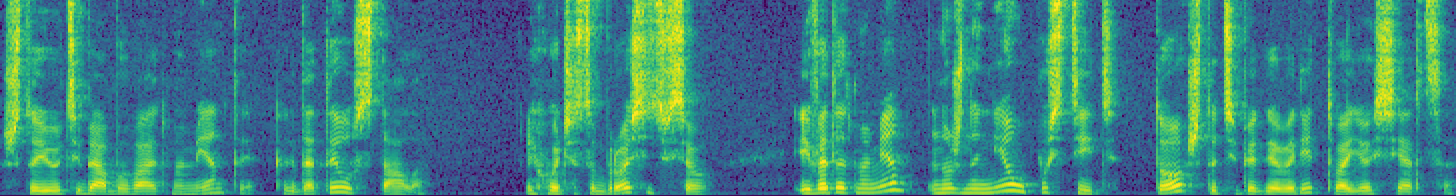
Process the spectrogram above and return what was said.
что и у тебя бывают моменты, когда ты устала, и хочется бросить все. И в этот момент нужно не упустить то, что тебе говорит твое сердце.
